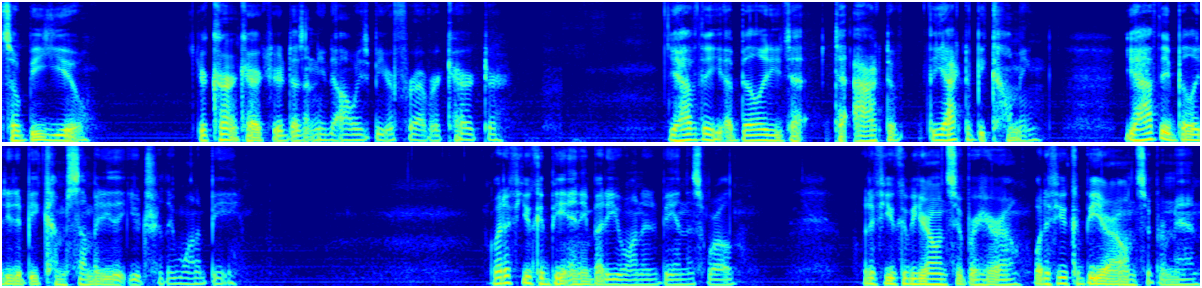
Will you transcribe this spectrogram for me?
So be you. Your current character doesn't need to always be your forever character. You have the ability to, to act of the act of becoming. You have the ability to become somebody that you truly want to be. What if you could be anybody you wanted to be in this world? What if you could be your own superhero? What if you could be your own Superman?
